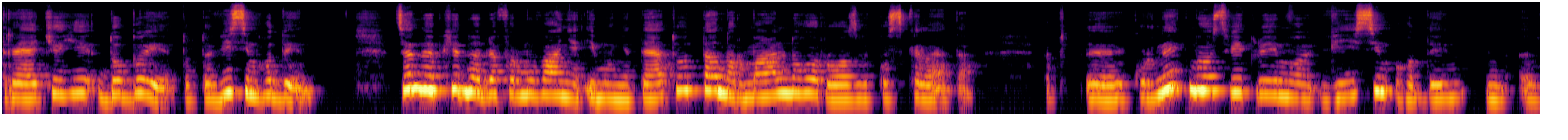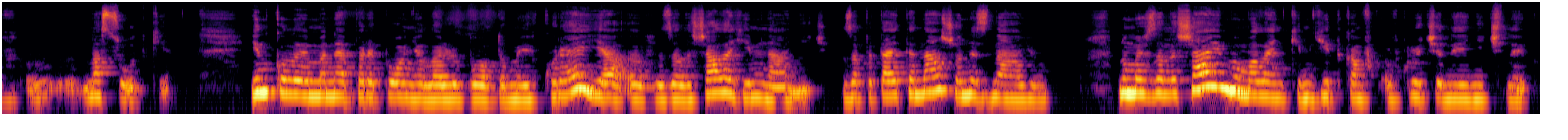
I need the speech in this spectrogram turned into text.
третьої доби, тобто 8 годин. Це необхідно для формування імунітету та нормального розвитку скелета. Е, Курник ми освітлюємо 8 годин на сутки. Інколи мене переповнювала любов до моїх курей, я е, залишала їм на ніч. Запитайте на що, не знаю. Ну, ми ж залишаємо маленьким діткам включений нічник.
